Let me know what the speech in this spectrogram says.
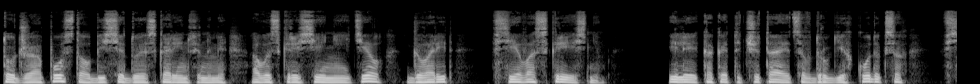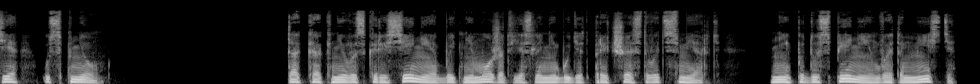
Тот же апостол, беседуя с коринфянами о воскресении тел, говорит «все воскреснем», или, как это читается в других кодексах, «все успнем». Так как ни воскресения быть не может, если не будет предшествовать смерть, ни под успением в этом месте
